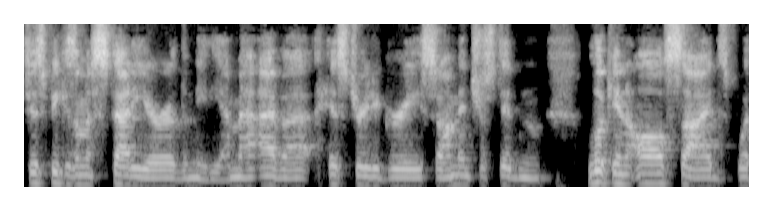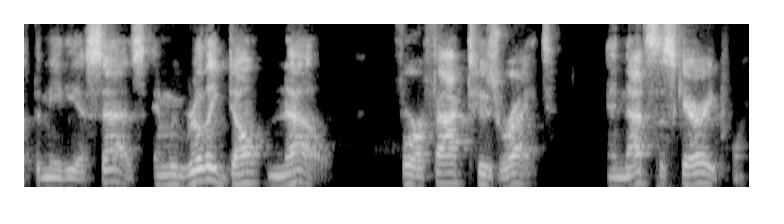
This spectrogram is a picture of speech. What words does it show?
just because I'm a studier of the media. I'm, i have a history degree, so I'm interested in looking all sides what the media says. And we really don't know for a fact who's right. And that's the scary point.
